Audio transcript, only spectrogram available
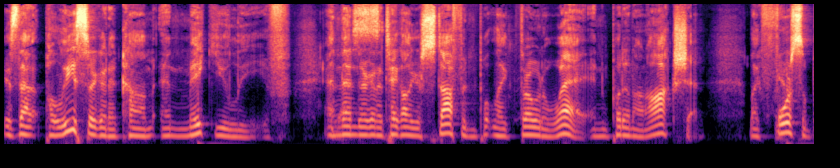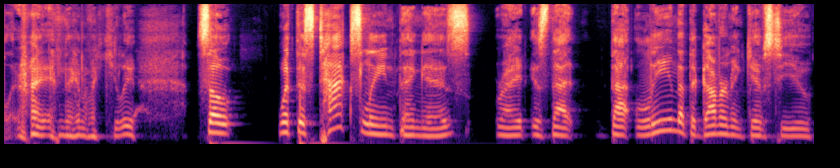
is that police are gonna come and make you leave, and then they're gonna take all your stuff and put like throw it away and put it on auction, like forcibly, right? And they're gonna make you leave. So what this tax lien thing is, right, is that that lien that the government gives to you,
